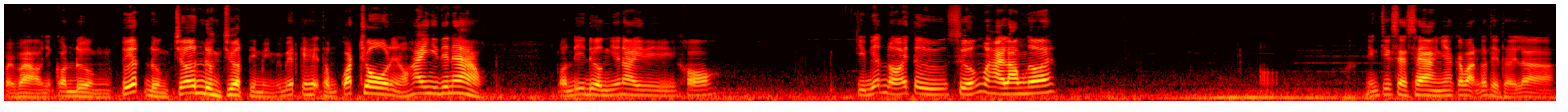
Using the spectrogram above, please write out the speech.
phải vào những con đường tuyết, đường trơn, đường trượt thì mình mới biết cái hệ thống quattro này nó hay như thế nào. Còn đi đường như này thì khó. Chỉ biết nói từ sướng và hài lòng thôi. Những chiếc xe sang nha các bạn có thể thấy là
